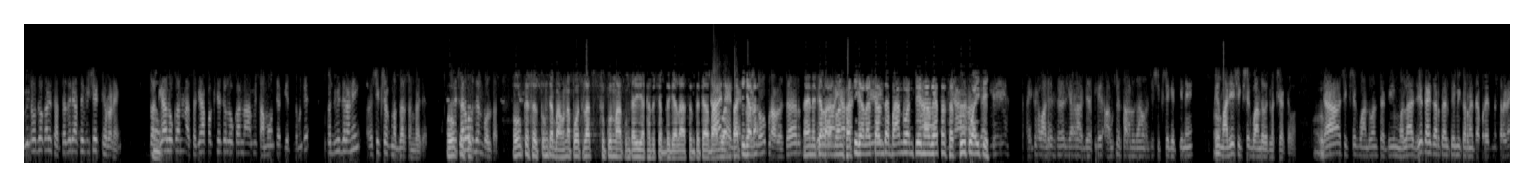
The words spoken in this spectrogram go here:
विरोधक आणि सत्ताधारी असा विषय ठेवला नाही. सगळ्या लोकांना सगळ्या पक्षाच्या लोकांना आम्ही सामावून त्यात घेतलं. म्हणजे पदवीधर आणि शिक्षक मतदारसंघाच्या सर. सर्वजण बोलतात. Okay sir. तुमच्या भावना पोहोचलाच चुकून मागून काही एखादा शब्द गेला असेल तर त्या बांधवांसाठी गेला. नो प्रॉब्लेम सर नाही नाही त्या बांधवांसाठी गेला कारण त्या बांधवांची ना व्यथा सर खूप वाईट आहे. ऐका वाले सर या राज्यातले औषध तालुक्यावरचे शिक्षक आहेत की नाही ते माझे शिक्षक बांधव आहेत लक्षात ठेवा. त्या शिक्षक बांधवांसाठी मला जे काय करता येईल ते मी करण्याचा प्रयत्न करणे.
